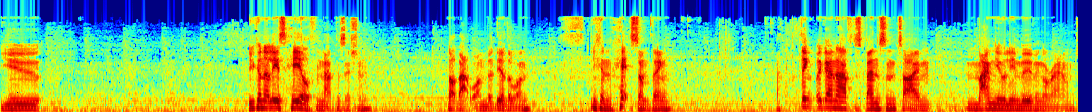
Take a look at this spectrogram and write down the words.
You you can at least heal from that position. Not that one, but the other one. You can hit something. I think we're going to have to spend some time manually moving around.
